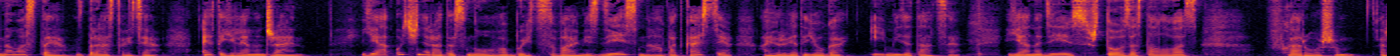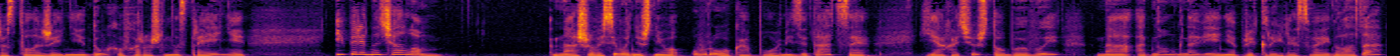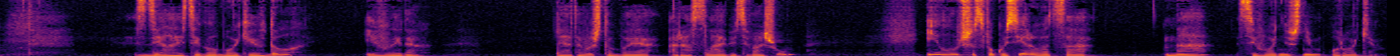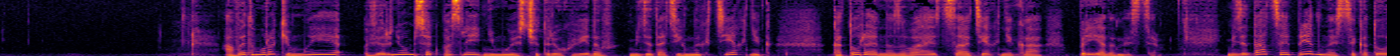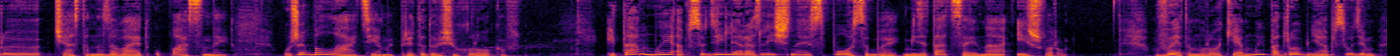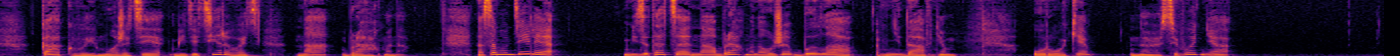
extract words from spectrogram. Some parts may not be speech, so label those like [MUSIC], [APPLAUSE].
Намасте, здравствуйте, это Елена Джайн. Я очень рада снова быть с вами здесь, на подкасте «Аюрведа, йога и медитация». Я надеюсь, что застала вас в хорошем расположении духа, в хорошем настроении. И перед началом нашего сегодняшнего урока по медитации я хочу, чтобы вы на одно мгновение прикрыли свои глаза — Сделайте глубокий вдох и выдох для того, чтобы расслабить ваш ум и лучше сфокусироваться на сегодняшнем уроке. А в этом уроке мы вернемся к последнему из четырех видов медитативных техник, которая называется техника преданности. Медитация преданности, которую часто называют упасаной, уже была темой предыдущих уроков. И там мы обсудили различные способы медитации на Ишвару. В этом уроке мы подробнее обсудим, как вы можете медитировать на Брахмана. На самом деле медитация на Брахмана уже была в недавнем уроке, но сегодня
